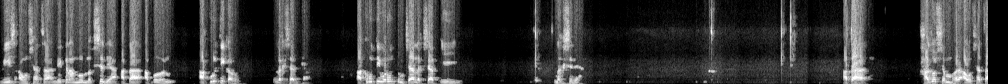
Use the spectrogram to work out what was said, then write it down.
वीस अंशाचा. लेकरांनो लक्ष द्या. आता आपण आकृती काढू लक्षात घ्या. आकृतीवरून तुमच्या लक्षात येईल. लक्ष द्या. आता हा जो शंभर अंशाचा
